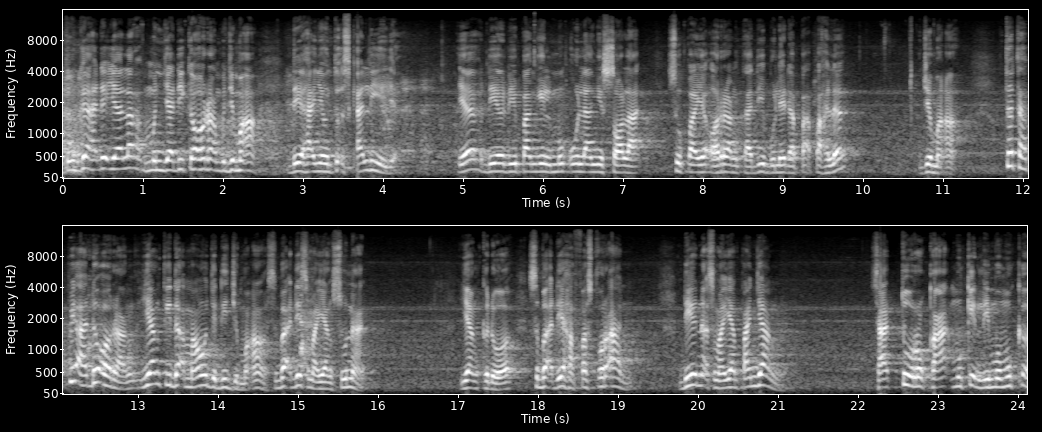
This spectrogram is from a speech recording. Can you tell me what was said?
Tugas dia ialah menjadikan orang berjemaah. Dia hanya untuk sekali je. Ya, dia dipanggil mengulangi solat supaya orang tadi boleh dapat pahala jemaah. Tetapi ada orang yang tidak mau jadi jemaah sebab dia semayang sunat. Yang kedua, sebab dia hafaz Quran. Dia nak semayang panjang. Satu rakaat mungkin lima muka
